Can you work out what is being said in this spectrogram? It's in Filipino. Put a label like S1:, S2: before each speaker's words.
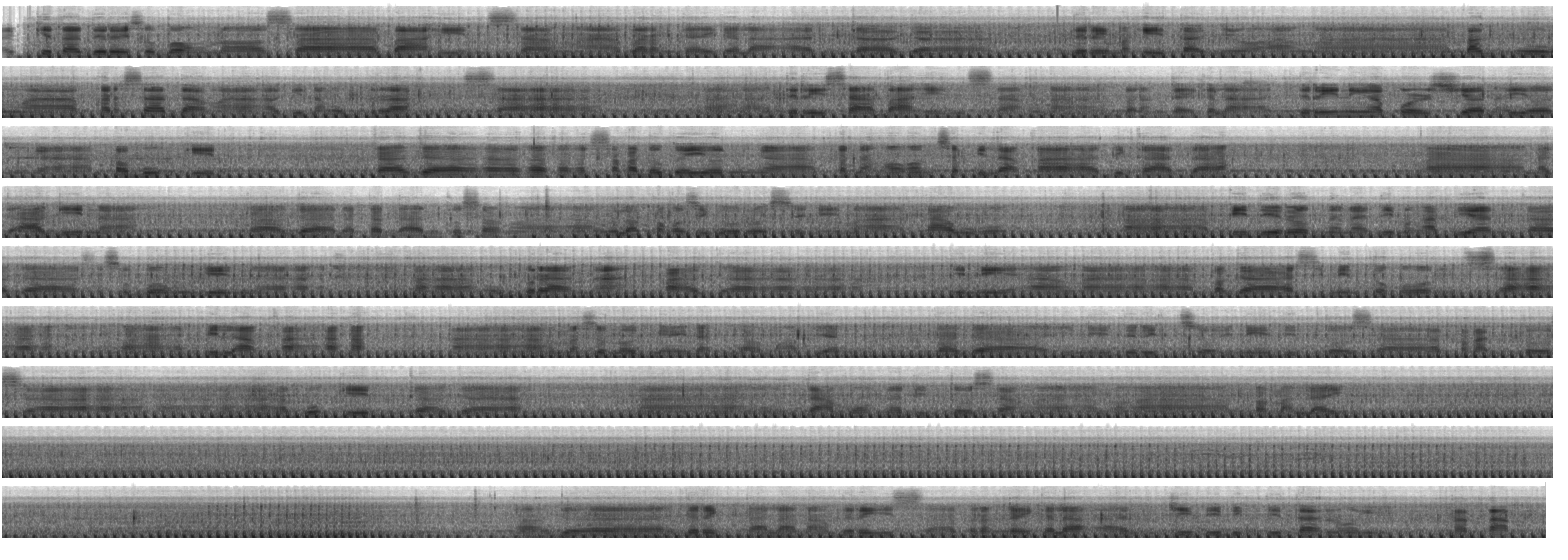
S1: Live kita dire subong no sa bahin sa ah, barangay Galaan kag ah, dire makita nyo ang ah, bag-ong ah, karsada nga ginaobra sa ah, dire sa bahin sa ah, barangay Galaan. Dire ni nga portion ayon nga pabukid kag ah, sa kadugayon nga panahon sa pila ka dekada nga nag-agi na kag ah, natandaan ko sa nga wala pa ko siguro sa ni mga tawo uh, road na na di mga biyan kag ah, sa subong gin nga ah, obra na kag ah, ini ang uh, pagasimentohon sa ah, pila ka ah, masunod nga inadlaw mga biyan kag ah, ini diretso ini dito sa pakanto sa ah, bukid kag ah, ah, damo na dito sa ah, mga pamalay mag uh, direct na lang ng diri sa barangay Kalaan GB Bigtitanoy Tatak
